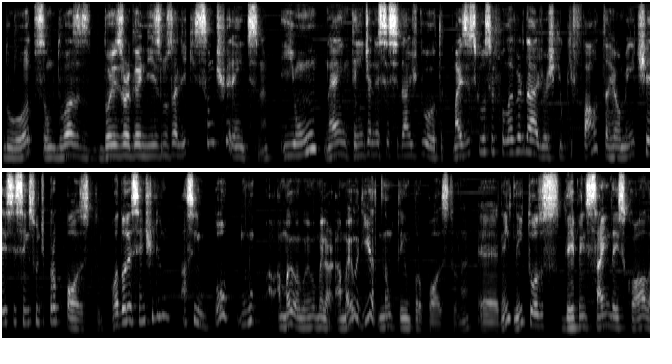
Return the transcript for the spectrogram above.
do outro, são duas, dois organismos ali que são diferentes, né? E um, né, entende a necessidade do outro. Mas isso que você falou é verdade. Eu acho que o que falta realmente é esse senso de propósito. O adolescente, ele, assim, pouco, a, ou melhor, a maioria não tem um propósito, né? É, nem, nem todos, de repente, saem da escola,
